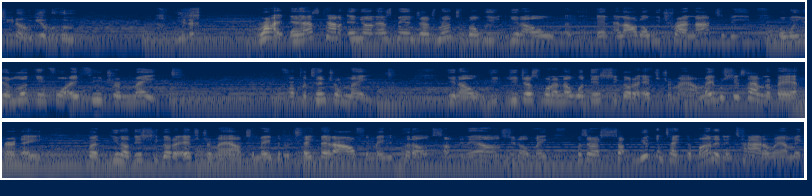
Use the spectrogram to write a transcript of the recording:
she don't give a hoot. You know, Right, and that's kind of, and you know, that's being judgmental. But we, you know, and, and although we try not to be, but when you're looking for a future mate, for potential mate, you know, you, you just want to know, well, did she go to extra mile? Maybe she's having a bad hair day, but you know, did she go to extra mile to maybe to take that off and maybe put on something else? You know, make because there are so you can take the bonnet and tie it around, make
